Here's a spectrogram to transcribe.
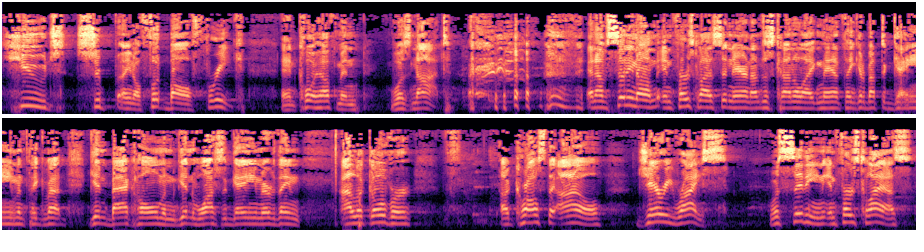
huge super, you know, football freak and Coy Huffman was not. and I'm sitting on in first class sitting there and I'm just kind of like, man, thinking about the game and thinking about getting back home and getting to watch the game and everything. I look over across the aisle, Jerry Rice was sitting in first class.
